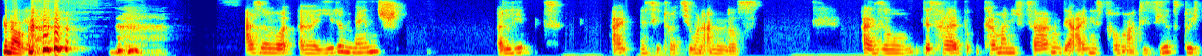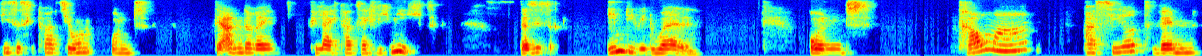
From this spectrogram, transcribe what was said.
genau. Ja. Also, äh, jeder Mensch erlebt eine Situation anders. Also deshalb kann man nicht sagen, der eine ist traumatisiert durch diese Situation und der andere vielleicht tatsächlich nicht. Das ist individuell. Und Trauma passiert, wenn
